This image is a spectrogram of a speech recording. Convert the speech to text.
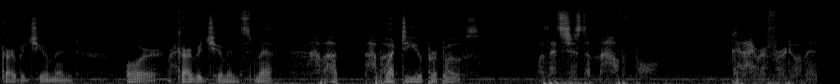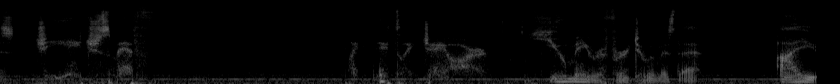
garbage human, or garbage human Smith. How about how about? What do you propose? Well, that's just a mouthful. Can I refer to him as G. H. Smith? Like it's like JR. You may refer to him as that. I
